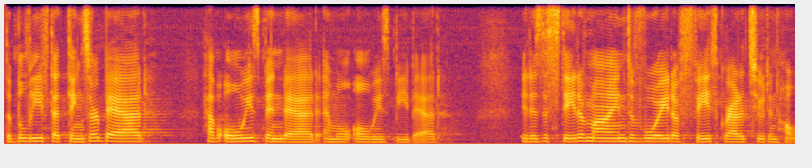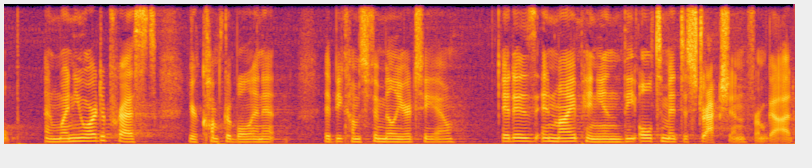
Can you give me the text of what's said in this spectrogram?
The belief that things are bad, have always been bad, and will always be bad. It is a state of mind devoid of faith, gratitude, and hope. And when you are depressed, you're comfortable in it, it becomes familiar to you. It is, in my opinion, the ultimate distraction from God.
